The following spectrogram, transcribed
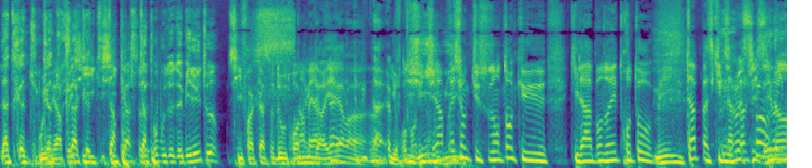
Là, quand tu, Oui, quand tu claques, tu s'il tapes, casse- tu tapes au bout de deux minutes. S'il fracasse deux ou trois Non, mais après, derrière, euh, euh, j'ai l'impression que tu sous-entends que- qu'il a abandonné trop tôt, mais il tape parce qu'il n'a pas le non,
